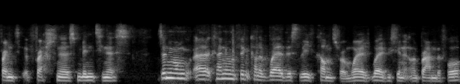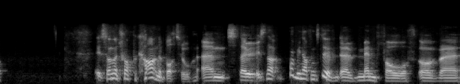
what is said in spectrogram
freshness, mintiness. Does anyone, uh, can anyone think kind of where this leaf comes from? Where, where have you seen it on a brand before? It's on the Tropicana bottle, um, so it's not probably nothing to do with uh, menthol or, or, uh,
